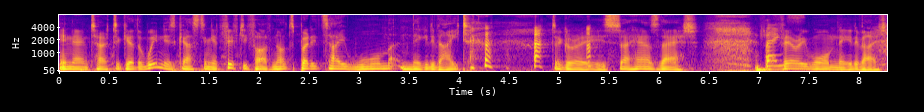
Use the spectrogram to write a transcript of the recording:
in Antarctica. The wind is gusting at 55 knots, but it's a warm negative eight degrees. So how's that? Thanks. A very warm negative eight.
